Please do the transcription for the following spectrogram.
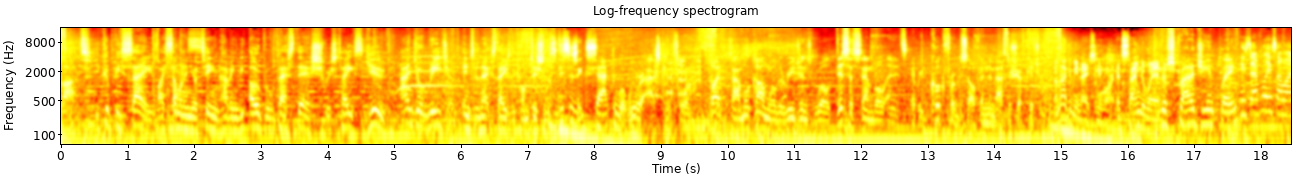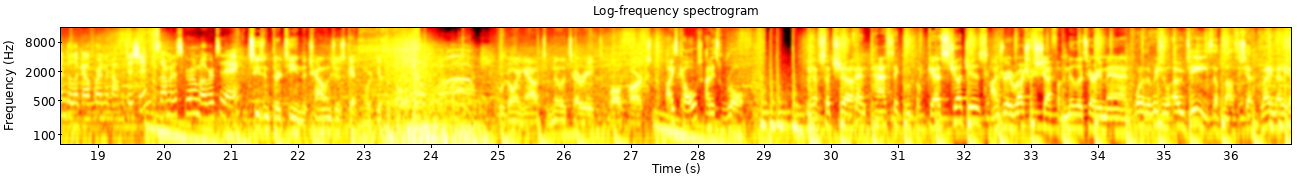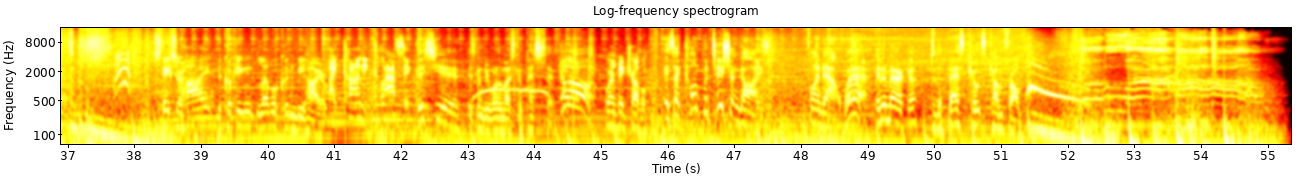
But you could be saved by someone in your team having the overall best dish, which takes you and your region into the next stage of the competitions. This is exactly what we were asking for. But time will come where the regions will disassemble and it's every cook for himself in the MasterChef kitchen. I'm not gonna be nice anymore. It's time to win. There's strategy in play. He's definitely someone to look out for in the competition, so I'm gonna screw him over today. Season 13, the challenges get more difficult. We're going out to military, to ballparks. Ice cold and it's raw. We have such a fantastic group of guests, judges. Andre Rush was chef, a military man. One of the original OGs of MasterChef, Graham Elliot. Stakes are high, the cooking level couldn't be higher. Iconic, classic. This year is going to be one of the most competitive. Come on! We're in big trouble. It's a competition, guys. Find out where in America do the best cooks come from.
